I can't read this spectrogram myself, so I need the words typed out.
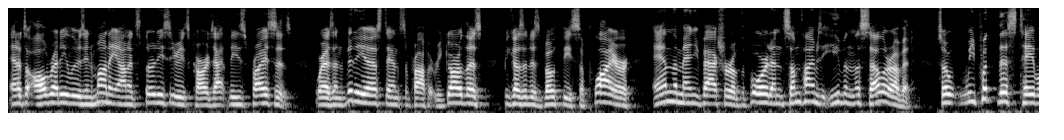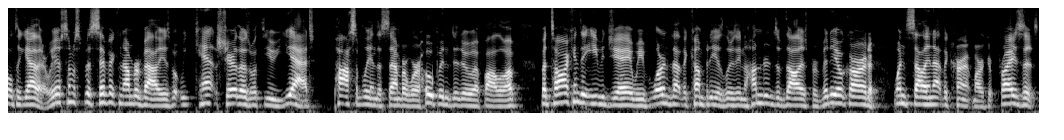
and it's already losing money on its 30 series cards at these prices, whereas NVIDIA stands to profit regardless because it is both the supplier and the manufacturer of the board, and sometimes even the seller of it. So we put this table together. We have some specific number values, but we can't share those with you yet possibly in December. We're hoping to do a follow up. But talking to EVGA, we've learned that the company is losing hundreds of dollars per video card when selling at the current market prices.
